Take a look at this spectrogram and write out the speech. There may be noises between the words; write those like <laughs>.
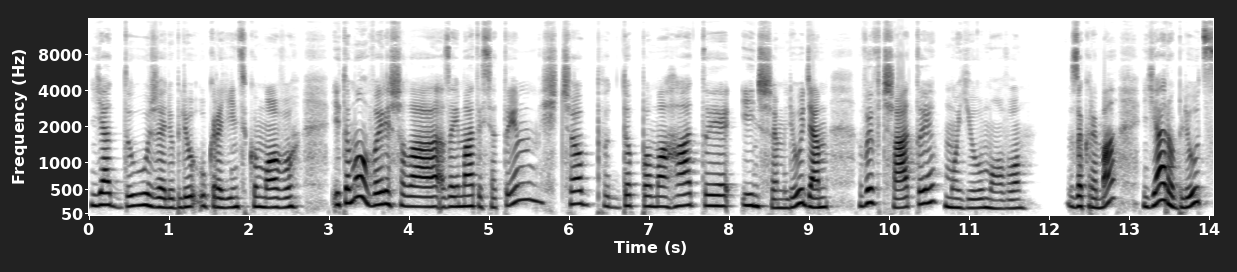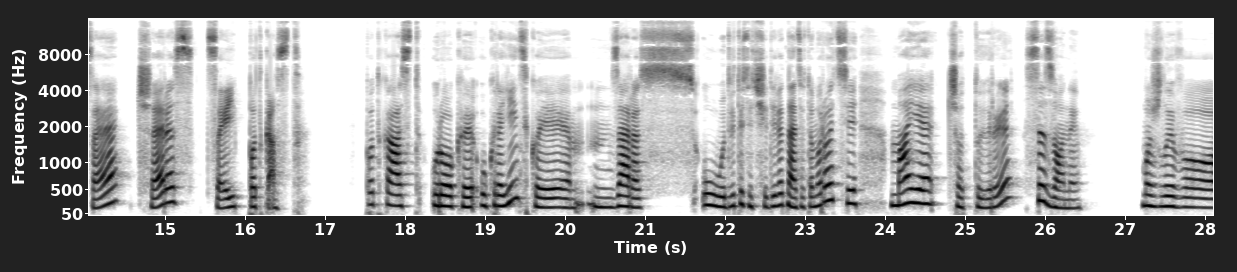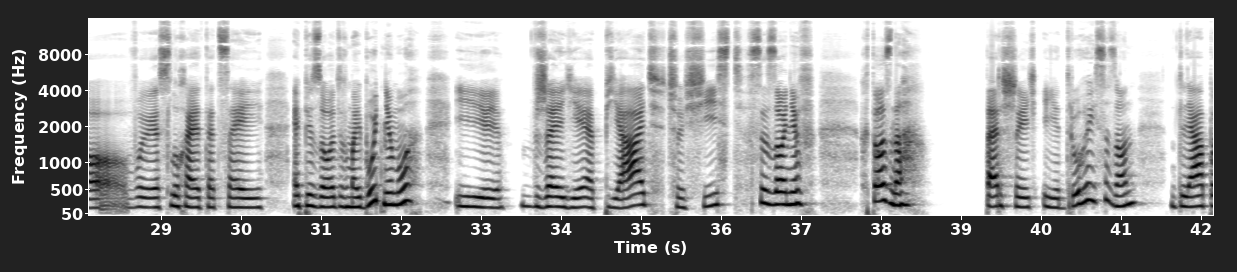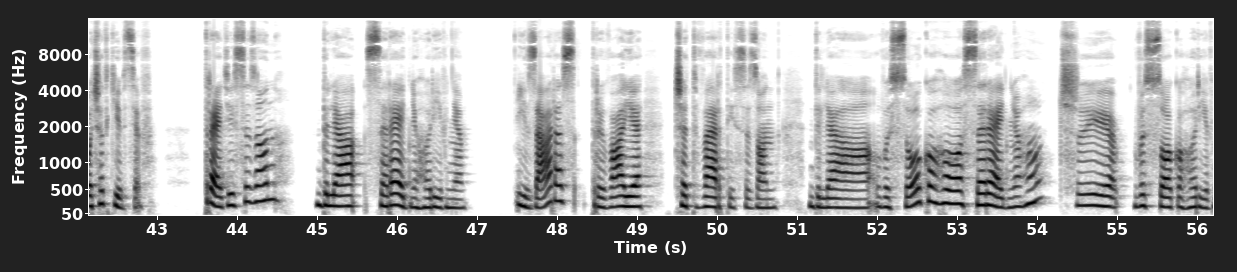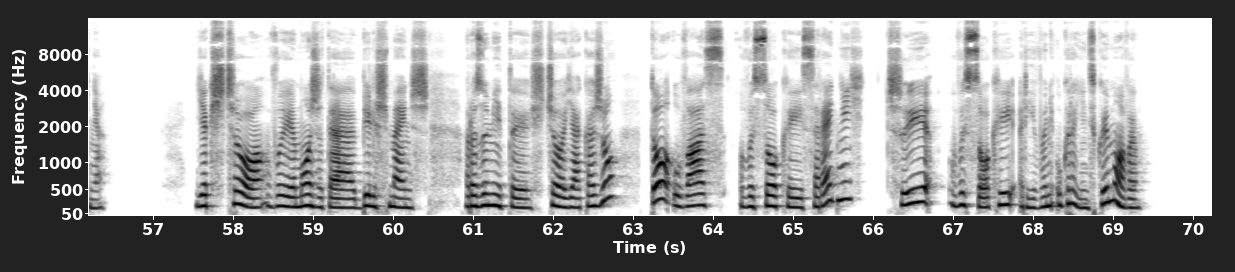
Я дуже люблю українську мову і тому вирішила займатися тим, щоб допомагати іншим людям вивчати мою мову. Зокрема, я роблю це через цей подкаст. Подкаст Уроки української зараз у 2019 році має чотири сезони. Можливо, ви слухаєте цей епізод в майбутньому, і вже є 5 чи 6 сезонів. Хто зна? Перший і другий сезон для початківців, третій сезон для середнього рівня. І зараз триває четвертий сезон для високого, середнього чи високого рівня. Якщо ви можете більш-менш розуміти, що я кажу, то у вас високий середній чи високий рівень української мови.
